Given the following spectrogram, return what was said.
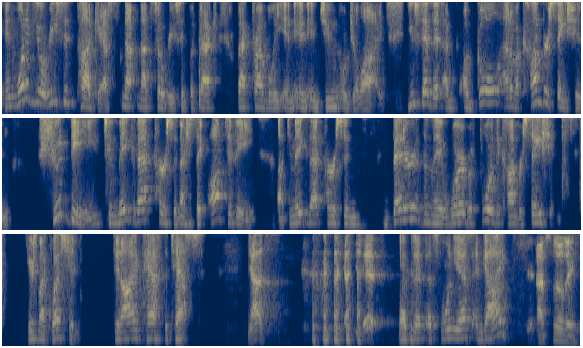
In one of your recent podcasts, not not so recent, but back back probably in, in, in June or July, you said that a, a goal out of a conversation should be to make that person, I should say, ought to be, uh, to make that person better than they were before the conversation. Here's my question Did I pass the test? Yes. yes, you did. That, that, that's one yes. And Guy? Absolutely.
